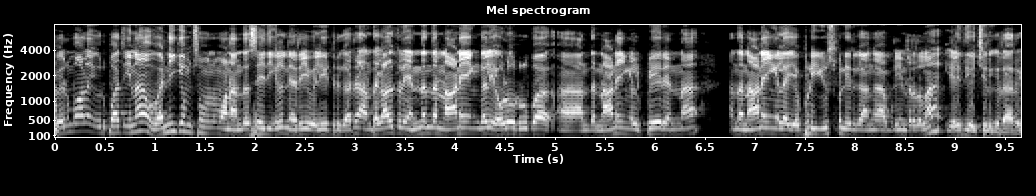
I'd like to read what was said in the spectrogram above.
பெரும்பாலும் இவர் பார்த்தீங்கன்னா வணிகம் சம்பந்தமான அந்த செய்திகளை நிறைய வெளியிட்டிருக்காரு. அந்த காலத்தில் எந்தெந்த நாணயங்கள் எவ்வளோ ரூபாய் அந்த நாணயங்கள் பேர் என்ன அந்த நாணயங்களை எப்படி யூஸ் பண்ணியிருக்காங்க அப்படின்றதெல்லாம் எழுதி வச்சிருக்கிறாரு.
